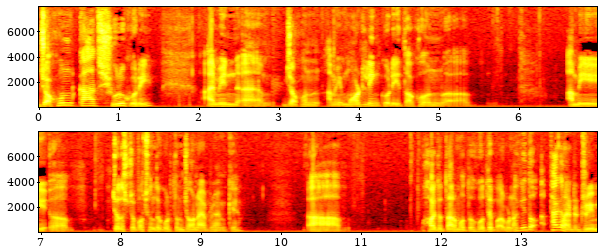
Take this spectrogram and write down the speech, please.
যখন কাজ শুরু করি আই মিন যখন আমি মডেলিং করি তখন আমি যথেষ্ট পছন্দ করতাম জন আব্রাহামকে হয়তো তার মতো হতে পারব না কিন্তু থাকে না একটা ড্রিম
